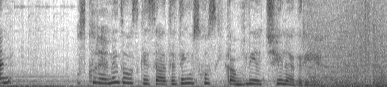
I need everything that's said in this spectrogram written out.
एंड उसको रहने दो उसके साथ। आई थिंक उसको उसकी कंपनी अच्छी लग रही है।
